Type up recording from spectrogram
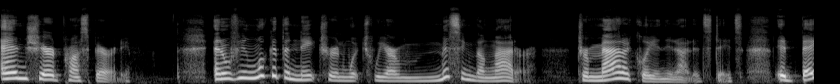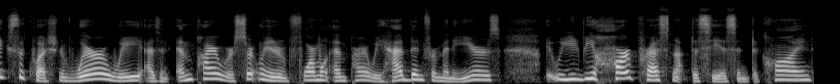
and shared prosperity. And if we look at the nature in which we are missing the latter, dramatically in the United States. It begs the question of where are we as an empire? We're certainly an informal empire. We have been for many years. You'd be hard pressed not to see us in decline.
